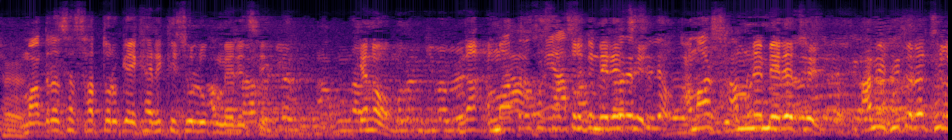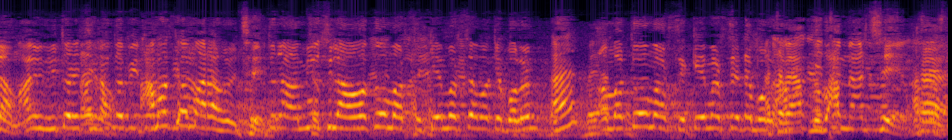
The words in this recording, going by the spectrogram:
হ্যাঁ। মাদ্রাসা ছাত্রকে এখানে কিছু লোক মেরেছে। কেন? না, মাদ্রাসা ছাত্রকে মেরেছে। আমার সামনে মেরেছে। আমি ভিতরে ছিলাম আমি ভিতরে ছিলাম। আমাকেও মারা হয়েছে। আমিও ছিলাম আমাকেও মারছে। কে মারছে আমাকে বলেন? হ্যাঁ? আমাকেও মারছে। কে মারছে এটা বলেন। আচ্ছা, আমাকে যে মারছে। আচ্ছা,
